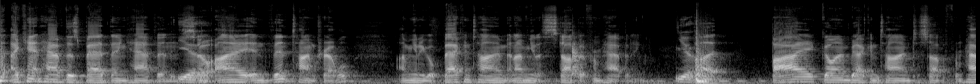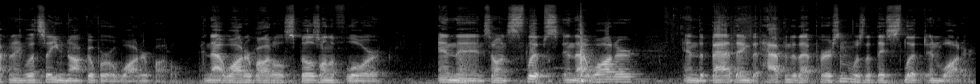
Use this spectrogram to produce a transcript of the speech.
I can't have this bad thing happen." Yeah. So I invent time travel. I'm gonna go back in time, and I'm gonna stop it from happening. Yeah. But by going back in time to stop it from happening, let's say you knock over a water bottle, and that water bottle spills on the floor, and then someone slips in that water, and the bad thing that happened to that person was that they slipped in water.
